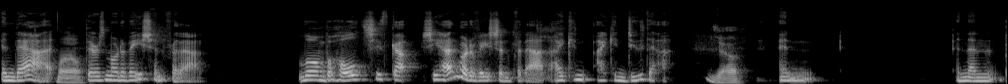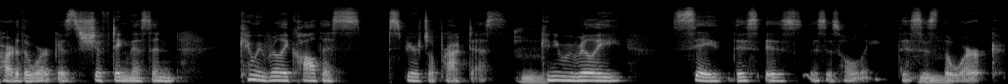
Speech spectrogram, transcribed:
and that Wow. there's motivation for that lo and behold she's got she had motivation for that i can i can do that yeah. and and then part of the work is shifting this and can we really call this spiritual practice Mm. can you really say this is this is holy this is Mm. the work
